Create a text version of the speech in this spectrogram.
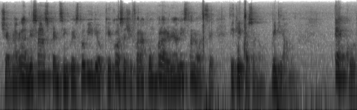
c'è una grande suspense in questo video, che cosa ci farà comprare nella lista nozze e che cosa no. Vediamo. Ecco,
